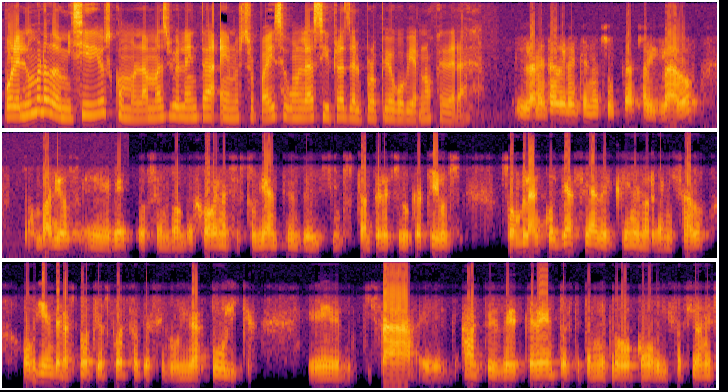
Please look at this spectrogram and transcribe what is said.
por el número de homicidios como la más violenta en nuestro país según las cifras del propio gobierno federal? Lamentablemente no es un caso aislado, son varios eh, eventos en donde jóvenes estudiantes de distintos planteles educativos son blancos ya sea del crimen organizado o bien de las propias fuerzas de seguridad pública. Eh, quizá eh, antes de este evento, el que también provocó movilizaciones,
